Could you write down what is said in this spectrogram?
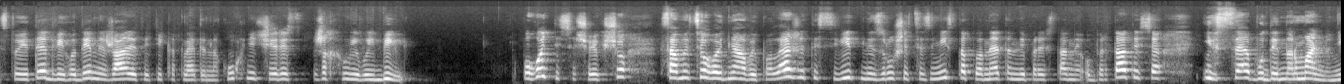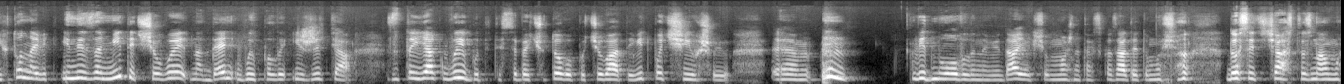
стоїте, дві години, жарите ті котлети на кухні через жахливий біль. Погодьтеся, що якщо саме цього дня ви полежите, світ не зрушиться з міста, планета не перестане обертатися, і все буде нормально. Ніхто навіть і не замітить, що ви на день випали із життя. Зате як ви будете себе чудово почувати, відпочившою, ем, відновленою, да, якщо можна так сказати, тому що досить часто з нами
